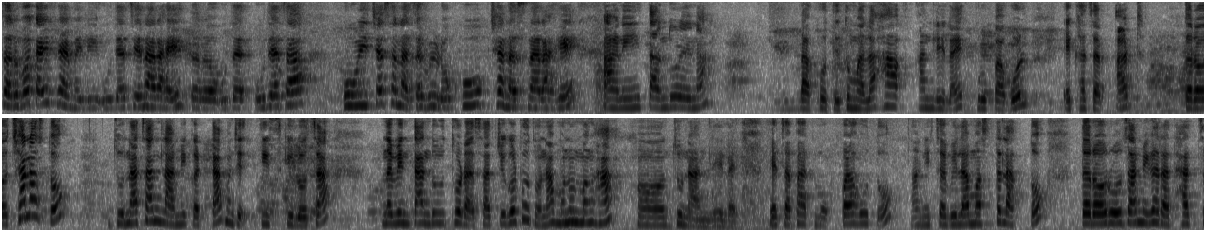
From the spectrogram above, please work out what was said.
सर्व काही फॅमिली उद्याच येणार आहे. तर उद्या उद्याचा होळीच्या सणाचा व्हिडिओ खूप छान असणार आहे. आणि तांदूळ आहे ना दाखवते. तुम्हाला हा आणलेला आहे कृपा गोल्ड एक हजार आठ. तर छान असतो. जुनाच आणला आम्ही कट्टा म्हणजे तीस किलोचा. नवीन तांदूळ थोडासा चिकट होतो ना म्हणून मग हा जुना आणलेला आहे. याचा भात मोकळा होतो आणि चवीला मस्त लागतो. तर रोज आम्ही घरात हाच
